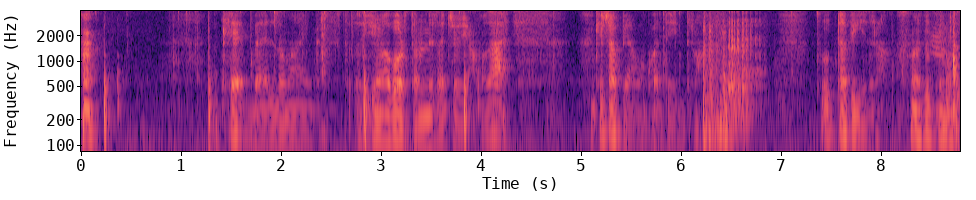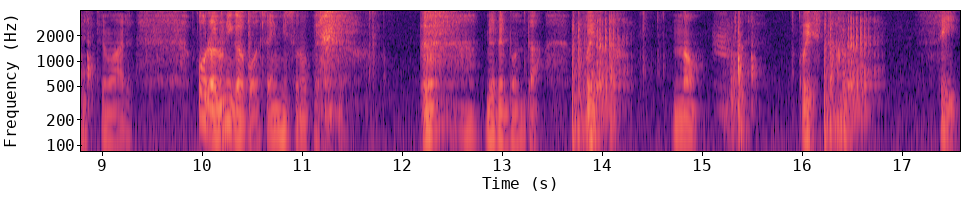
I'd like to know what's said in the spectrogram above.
che bello Minecraft. Vicino alla porta non esageriamo, dai. Che abbiamo qua dentro? Tutta pietra, la dobbiamo sistemare. Ora l'unica cosa, io mi sono perso. Abbiate bontà. Questa, no. Questa, sì.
